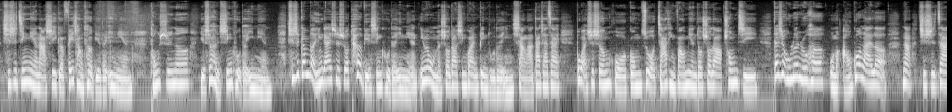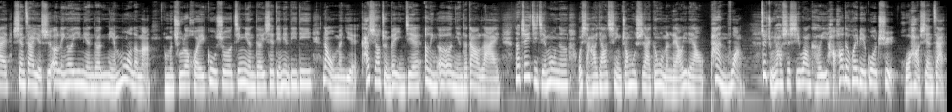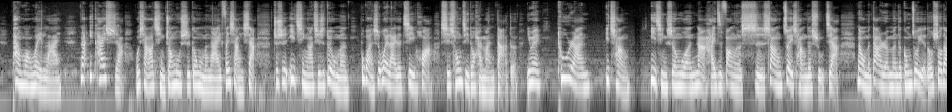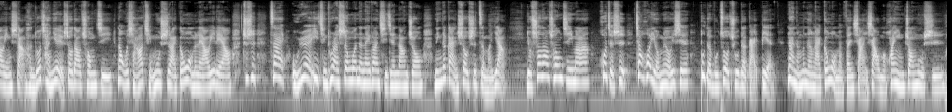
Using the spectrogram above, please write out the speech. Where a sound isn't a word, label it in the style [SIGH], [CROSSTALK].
其实今年呐是一个非常特别的一年，同时呢也是很辛苦的一年。其实根本应该是说特别辛苦的一年，因为我们受到新冠病毒的影响啊，大家在不管是生活、工作、家庭方面都受到冲击。但是无论如何，我们熬过来了。那其实，在现在也是二零二一年的年末了嘛。我们除了回顾说今年的一些点点滴滴，那我们也开始要准备迎接二零二二年的到来。那这一集节目呢，我想要邀请庄牧师来跟我们聊一聊盼望，最主要是希望可以好好的挥别过去，活好现在，盼望未来。那一开始啊，我想要请庄牧师跟我们来分享一下，就是疫情啊，其实对我们不管是未来的计划，其实冲击都还蛮大的，因为突然一场。疫情升温，那孩子放了史上最长的暑假，那我们大人们的工作也都受到影响，很多产业也受到冲击。那我想要请牧师来跟我们聊一聊，就是在五月疫情突然升温的那一段期间当中，您的感受是怎么样？有受到冲击吗？或者是教会有没有一些不得不做出的改变？那能不能来跟我们分享一下？我们欢迎庄牧师。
